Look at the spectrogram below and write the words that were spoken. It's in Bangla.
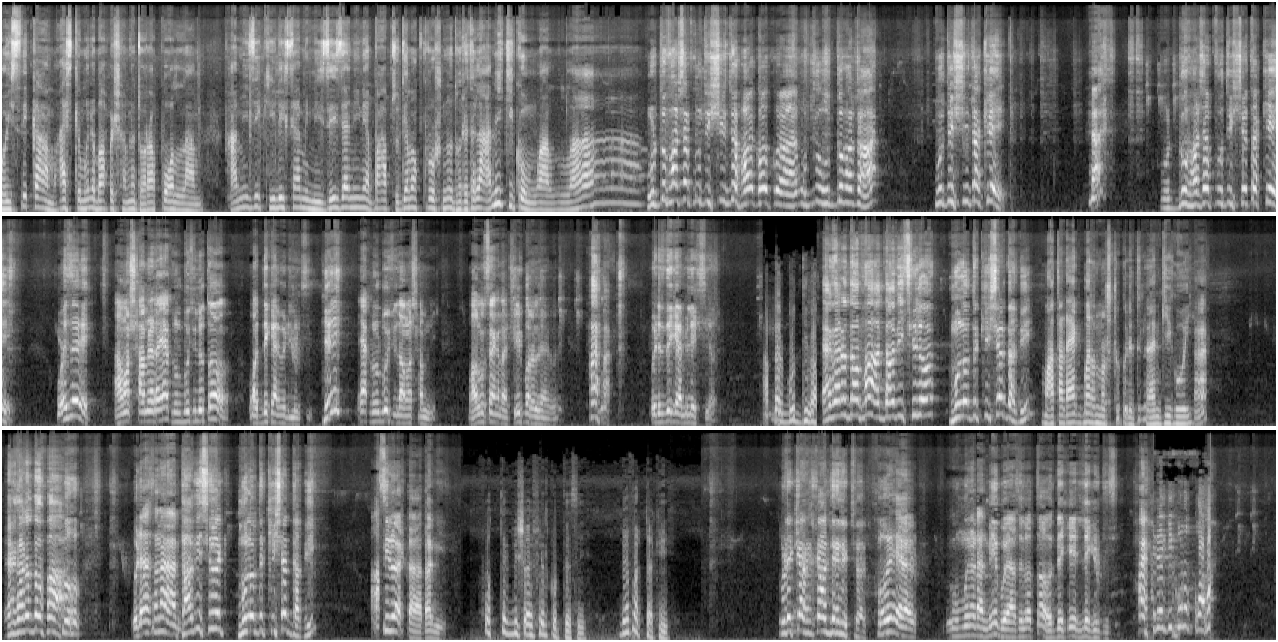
হইছে কাম আজকে মনে বাপের সামনে ধরা পড়লাম। আমি যে কি লিখছি আমি নিজেই জানি না। বাপ যদি আমার প্রশ্ন ধরে তাহলে আমি কি কমু? আল্লাহ। উর্দু ভাষা প্রতিষ্ঠিত হয় ক- ক- উর্দু উর্দু ভাষা প্রতিষ্ঠিতা কে? হ্যাঁ? উর্দু ভাষা প্রতিষ্ঠাতা কে? ওই যে আমার সামনেটা এক রোল বসছিল তো অর্ধেক আমি লিখছি। কে? এক রোল বসছিল আমার সামনে। ভালো চ্যাংরা সেই পরে লেখা করে। ওইটা দেখে আমি লিখছি আর। আপনার বুদ্ধি ভালো। এগারো দফা দাবি ছিল মূলত কিসের দাবি? মাথাটা একবার নষ্ট করে দিল আমি কি কই? হ্যাঁ? এগারো দফা। ওটা আছে না? দাবি ছিল মূলত কিসের দাবি? আসিল একটা দাবি। প্রত্যেক বিষয়ে ফেল করতেছি। ব্যাপারটা কি? ওটা কাক দেখে লিখছো ওই আর একটা মেয়ে বই আছিল তো দেখে লিখে দিছি এটা কি কোনো কথা?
